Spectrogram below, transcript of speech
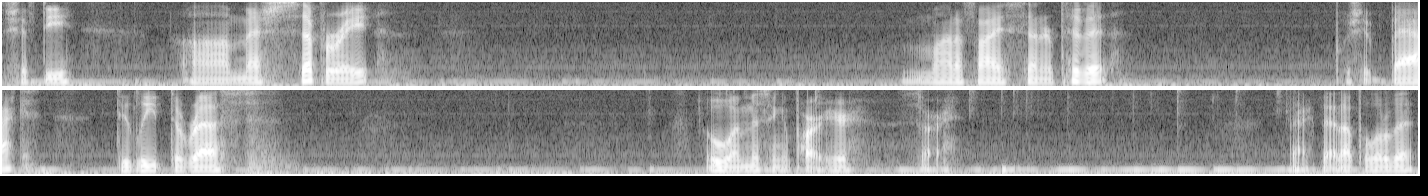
shift D, uh, mesh separate, modify center pivot, push it back, delete the rest. Oh, I'm missing a part here. Sorry. back that up a little bit.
